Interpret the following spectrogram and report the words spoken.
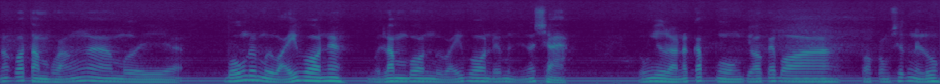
nó có tầm khoảng 14 đến 17V ha. 15V 17V để mình nó sạc. Cũng như là nó cấp nguồn cho cái bo bo công suất này luôn.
